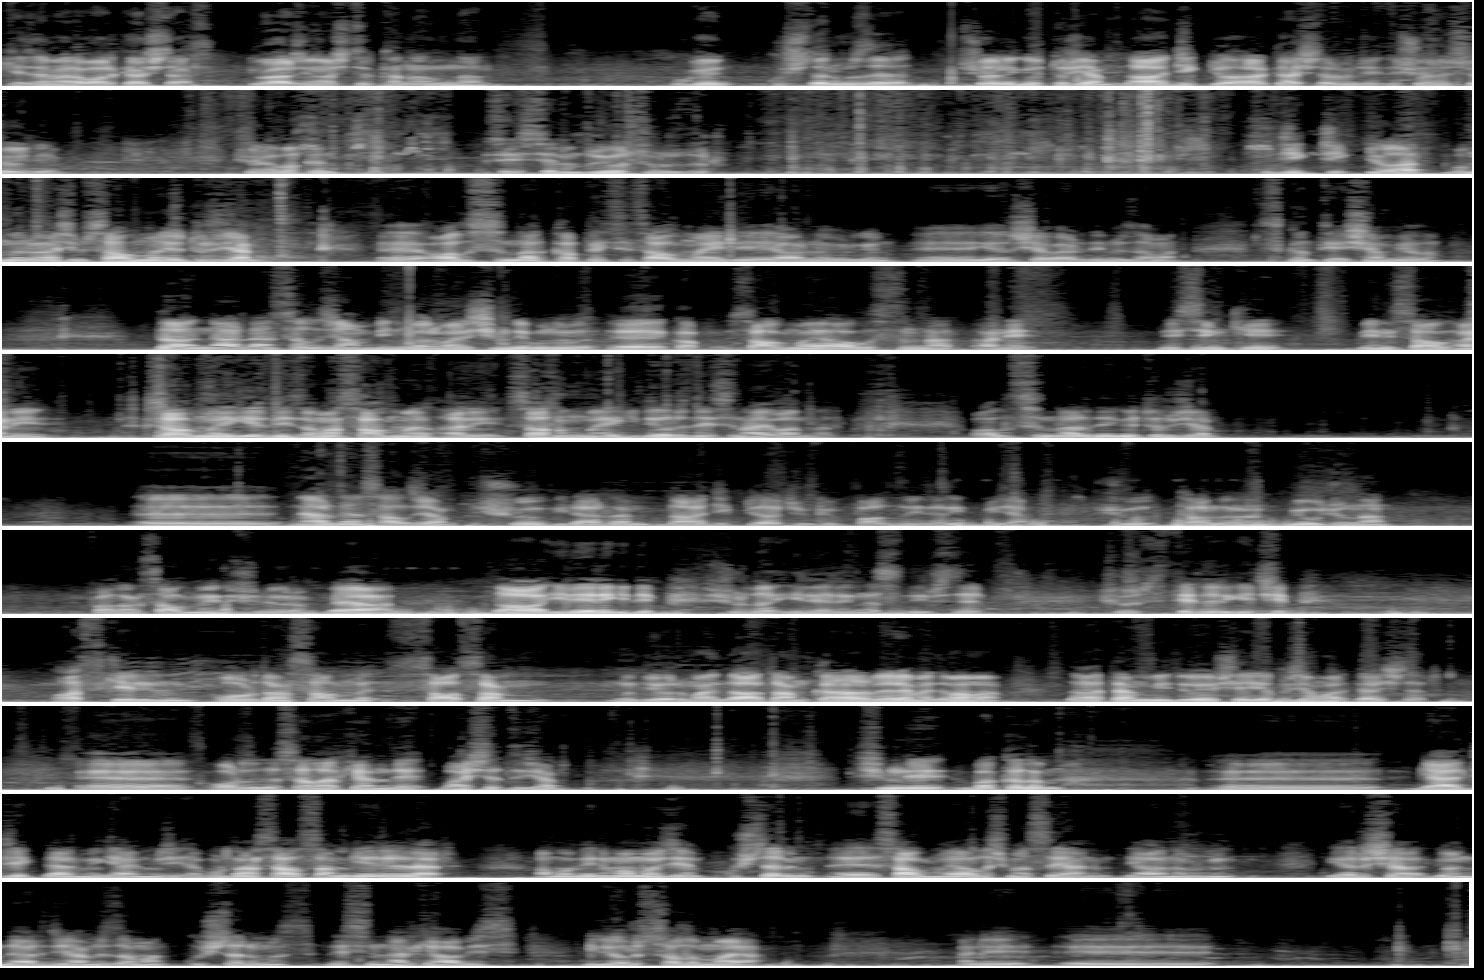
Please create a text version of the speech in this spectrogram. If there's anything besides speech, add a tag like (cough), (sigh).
Herkese merhaba arkadaşlar. Güvercin Açtık kanalından. Bugün kuşlarımızı şöyle götüreceğim. Dağcık diyorlar arkadaşlar. Öncelikle şöyle söyleyeyim. Şöyle bakın. Seslerini duyuyorsunuzdur. Cik cik diyorlar. Bunları ben şimdi salmaya götüreceğim. Ee, alışsınlar kafesi salmaya diye. Yarın öbür gün e, yarışa verdiğimiz zaman sıkıntı yaşamayalım. Da nereden salacağım bilmiyorum. Hani şimdi bunu e, salmaya alışsınlar. Hani desin ki beni sal hani salmaya girdiği zaman salma hani (laughs) salınmaya gidiyoruz desin hayvanlar. Alışsınlar diye götüreceğim. Ee, nereden salacağım? Şu ileriden dağcık diyorlar çünkü fazla ileri gitmeyeceğim. Şu tarlanın bir ucundan falan salmayı düşünüyorum. Veya daha ileri gidip şurada ileri nasıl diyeyim size şu siteleri geçip askerin oradan salma, salsam mı diyorum? Hani daha tam karar veremedim ama zaten videoyu şey yapacağım arkadaşlar. Ee, orada da salarken de başlatacağım. Şimdi bakalım ee, gelecekler mi gelmeyecek buradan salsam gelirler. Ama benim amacım kuşların ee, salmaya alışması yani. Yarın öbür yarışa göndereceğimiz zaman kuşlarımız desinler ki abi biz gidiyoruz salınmaya. Hani ee,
